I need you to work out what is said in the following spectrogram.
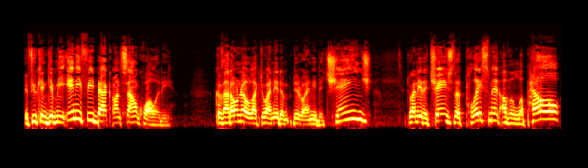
if you can give me any feedback on sound quality, because I don't know, like, do I need to, do I need to change? Do I need to change the placement of the lapel?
